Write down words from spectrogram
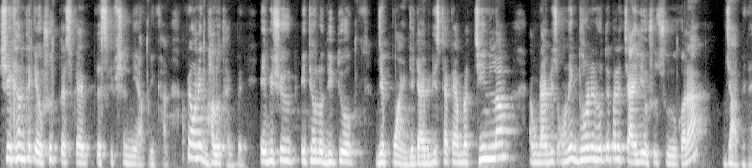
সেখান থেকে ওষুধ প্রেসক্রাইব প্রেসক্রিপশন নিয়ে আপনি খান। আপনি অনেক ভালো থাকবেন। এই বিষয়, এটি হলো দ্বিতীয় যে পয়েন্ট যে ডায়াবেটিসটাকে আমরা চিনলাম এবং ডায়াবেটিস অনেক ধরনের হতে পারে চাইলে ওষুধ শুরু করা যাবে না।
